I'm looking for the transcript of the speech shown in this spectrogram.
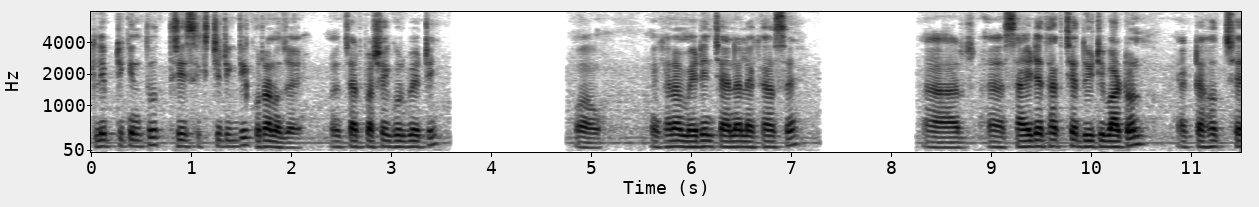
ক্লিপটি কিন্তু থ্রি সিক্সটি ডিগ্রি ঘোরানো যায়। মানে চারপাশে ঘুরবে এটি। ওয়াও এখানে মেড ইন চায়না লেখা আছে। আর সাইডে থাকছে দুইটি বাটন। একটা হচ্ছে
